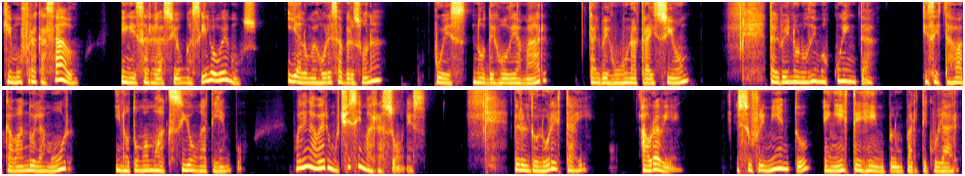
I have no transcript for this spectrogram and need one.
que hemos fracasado en esa relación, así lo vemos. Y a lo mejor esa persona pues nos dejó de amar, tal vez hubo una traición, tal vez no nos dimos cuenta que se estaba acabando el amor y no tomamos acción a tiempo. Pueden haber muchísimas razones, pero el dolor está ahí. Ahora bien, el sufrimiento, en este ejemplo en particular,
